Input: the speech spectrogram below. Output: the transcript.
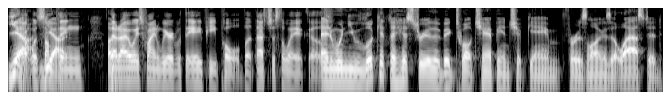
Yeah, that was something yeah. that I always find weird with the AP poll, but that's just the way it goes. And when you look at the history of the Big 12 championship game for as long as it lasted,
